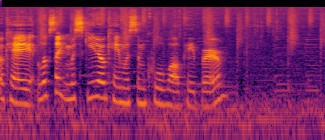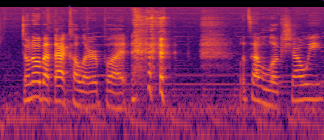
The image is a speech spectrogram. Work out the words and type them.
Okay, looks like Moschino came with some cool wallpaper. Don't know about that color, but let's have a look, shall we?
